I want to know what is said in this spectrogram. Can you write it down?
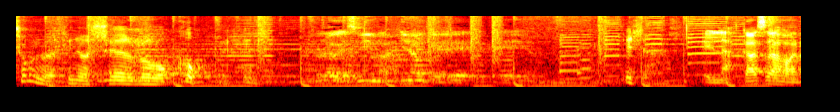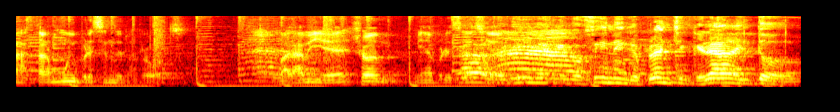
Yo me imagino ser Robocop, por ejemplo. Yo lo que sí me imagino que eh. en las casas van a estar muy presentes los robots. Para mí, ¿eh? Yo, mi Claro, apreciación. que limpien, que cocinen, que planchen, que laven, todo.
